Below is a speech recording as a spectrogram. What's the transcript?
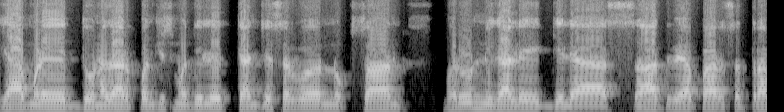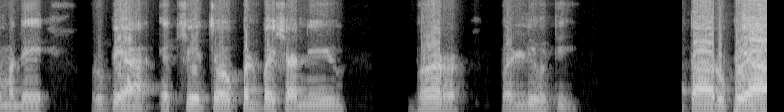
यामुळे दोन हजार पंचवीस मधील त्यांचे सर्व नुकसान भरून निघाले. गेल्या सात व्यापार सत्रामध्ये रुपया एकशे चौपन्न पैशांनी भर पडली होती. आता रुपया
